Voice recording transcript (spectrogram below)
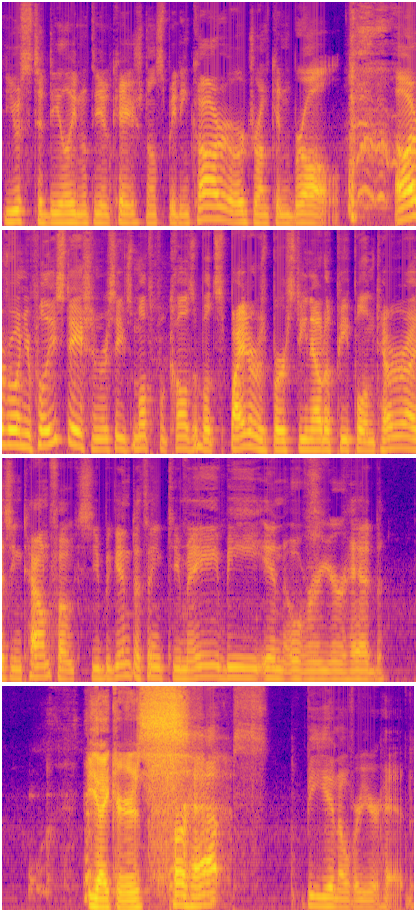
used to dealing with the occasional speeding car or drunken brawl. However, when your police station receives multiple calls about spiders bursting out of people and terrorizing town folks, you begin to think you may be in over your head. Yikers. Perhaps be in over your head.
